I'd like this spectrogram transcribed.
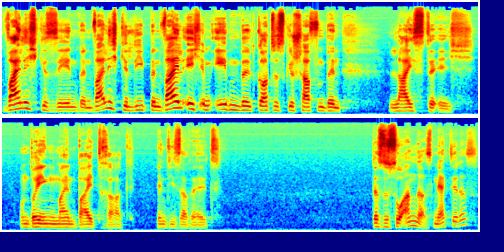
weil ich gesehen bin, weil ich geliebt bin, weil ich im Ebenbild Gottes geschaffen bin, leiste ich und bringe meinen Beitrag in dieser Welt. Das ist so anders. Merkt ihr das?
